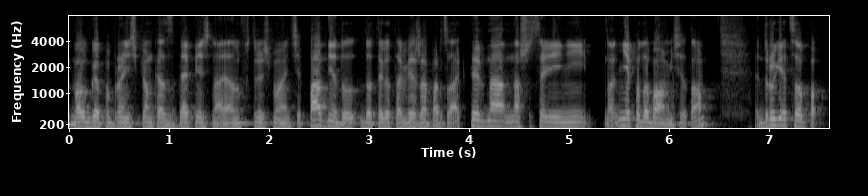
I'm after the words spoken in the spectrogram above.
Mogę pobronić pionka z D5, no ale on w którymś momencie padnie, do, do tego ta wieża bardzo aktywna na szóstej linii. No nie podobało mi się to. Drugie, co,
